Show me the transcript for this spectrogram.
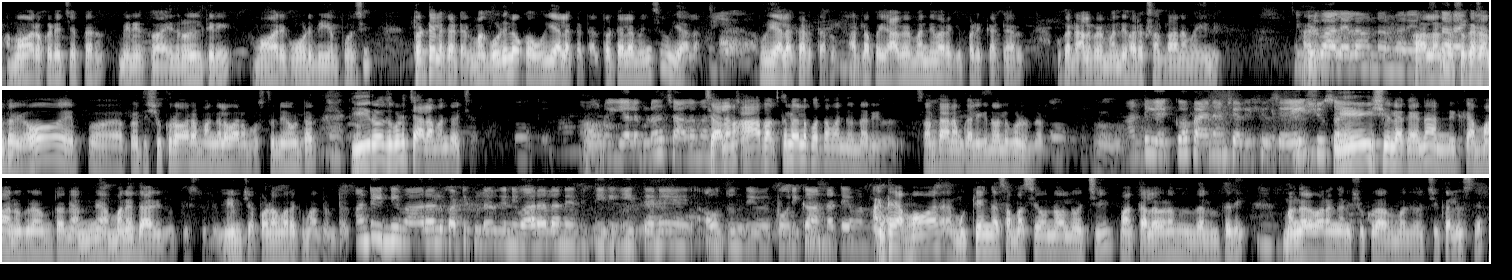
అమ్మవారు ఒకటే చెప్పారు మీరు ఒక ఐదు రోజులు తిరిగి అమ్మవారికి ఓడి బియ్యం పోసి తొట్టెలు కట్టాలి. మా గుడిలో ఒక ఉయ్యాల కట్టాలి. తొట్టెల మీన్స్ ఉయ్యాల. ఉయ్యాల. కడతారు. అట్లా ఒక యాభై మంది వరకు ఇప్పటికి కట్టారు. ఒక నలభై మంది వరకు సంతానం అయింది ఇప్పుడు వాళ్ళు ఎలా ఉన్నారు మరి? వాళ్ళంతా సుఖ సంతోషం ఓ ప్రతి శుక్రవారం మంగళవారం వస్తూనే ఉంటారు. ఈ రోజు కూడా చాలా మంది వచ్చారు. చాలా ఆ భక్తులలో కొంతమంది ఉన్నారు ఈరోజు సంతానం కలిగిన వాళ్ళు కూడా ఉన్నారు. అంటే ఎక్కువ ఫైనాన్షియల్ ఇష్యూస్ ఏ ఇష్యూస్ ఏ ఇష్యూలకైనా అన్నిటికీ అమ్మ అనుగ్రహంతో అన్ని అమ్మనే దారి చూపిస్తుంది. మేము చెప్పడం వరకు మాది ఉంటుంది. అంటే ఇన్ని వారాలు పర్టికులర్ ఇన్ని వారాలు అనేది తిరిగితేనే అవుతుంది కోరిక అన్నట్టు ఏమన్నా? అంటే అమ్మవారి ముఖ్యంగా సమస్య ఉన్న వాళ్ళు వచ్చి మాకు కలవడం జరుగుతుంది. మంగళవారం కానీ శుక్రవారం రోజు వచ్చి కలిస్తే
